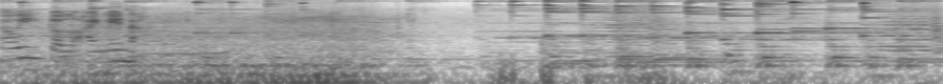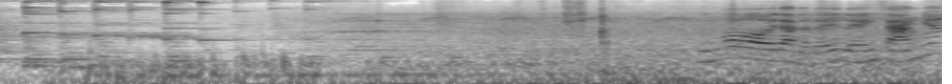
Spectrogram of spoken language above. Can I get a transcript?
Cao Y lọ hành lên nào. Đúng rồi, đặt ở đấy lấy ánh sáng nhá.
